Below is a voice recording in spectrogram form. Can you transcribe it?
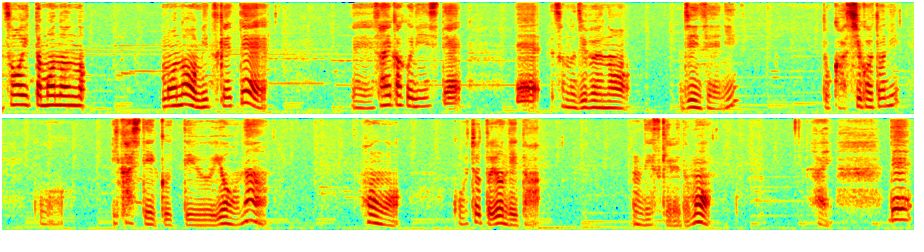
そういったもののものを見つけて、えー、再確認してでその自分の人生にとか仕事にこう生かしていくっていうような本をこうちょっと読んでいたんですけれどもはい。で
